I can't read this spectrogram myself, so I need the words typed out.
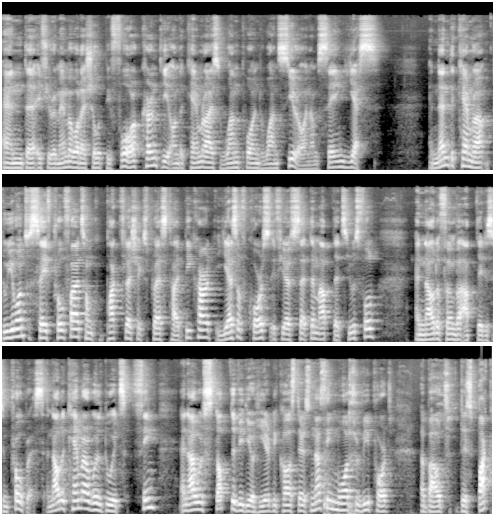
And uh, if you remember what I showed before, currently on the camera is 1.10 and I'm saying yes. And then the camera, do you want to save profiles on Compact Flash Express Type B card? Yes, of course, if you have set them up, that's useful. And now the firmware update is in progress. And now the camera will do its thing and I will stop the video here because there's nothing more to report about this bug.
